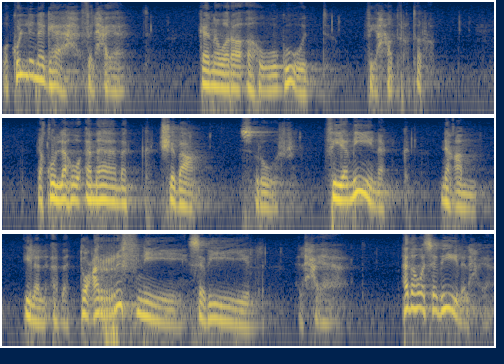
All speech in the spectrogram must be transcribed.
وكل نجاح في الحياة كان وراءه وجود في حضرة الرب. يقول له أمامك شبع سرور في يمينك نعم إلى الأبد تعرفني سبيل الحياة. هذا هو سبيل الحياة.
